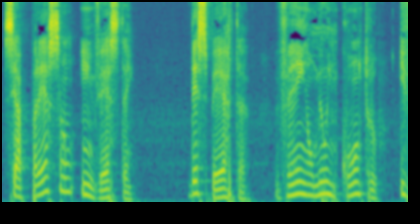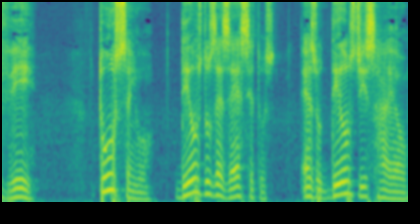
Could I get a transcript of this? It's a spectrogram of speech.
se apressam e investem. Desperta, vem ao meu encontro e vê. Tu, Senhor, Deus dos exércitos, és o Deus de Israel.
